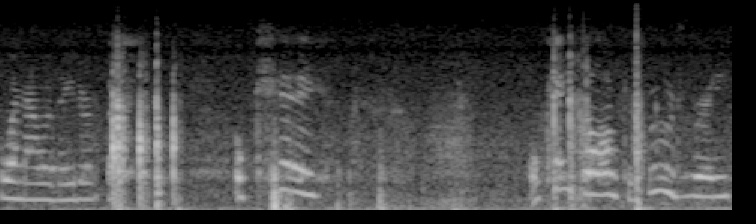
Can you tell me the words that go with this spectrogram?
One hour later. Okay. Okay, dog, your food's ready.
